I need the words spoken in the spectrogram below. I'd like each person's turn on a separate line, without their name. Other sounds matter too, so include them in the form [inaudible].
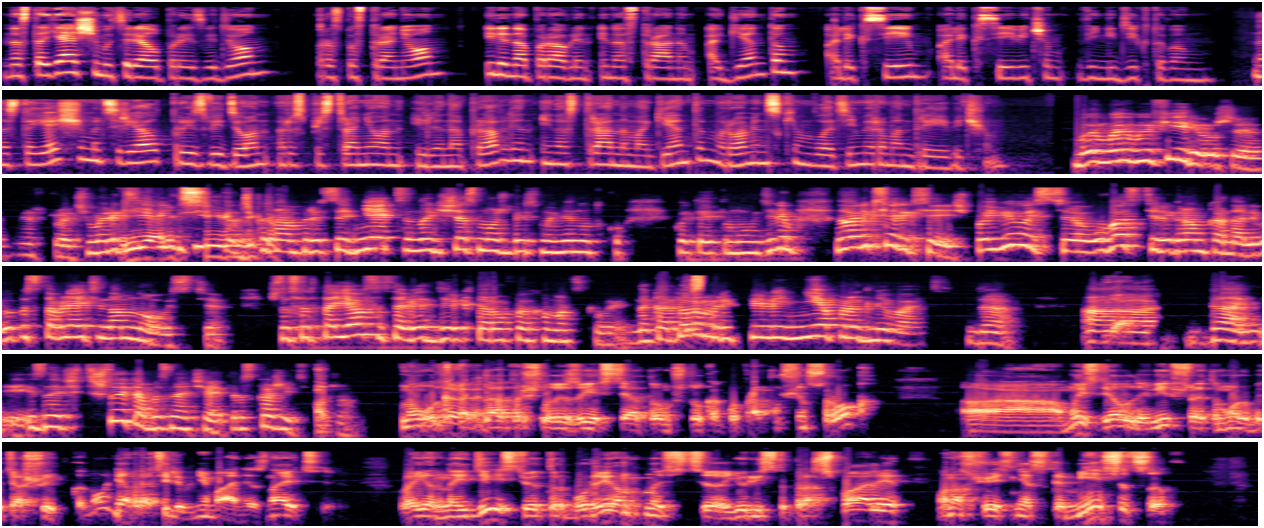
Настоящий материал произведен, распространен или направлен иностранным агентом Алексеем Алексеевичем Венедиктовым.
Настоящий материал произведен, распространен или направлен иностранным агентом Роменским Владимиром Андреевичем.
Вы, мы в эфире уже, между прочим. Алексей, Алексей Венедиктов к нам присоединяется. Но сейчас, может быть, мы минутку какой-то этому уделим. Но, Алексей Алексеевич, появилось э, у вас в Телеграм-канале, вы поставляете нам новости, что состоялся совет директоров «Эхо Москвы», на котором решили не продлевать. Да. А, да. да. И, значит, что это обозначает? Расскажите, пожалуйста.
Ну, когда пришло известие о том, что как бы пропущен срок, а, мы сделали вид, что это может быть ошибка. Ну, не обратили внимания, знаете, военные действия, турбулентность, э, юристы проспали, у нас еще есть несколько месяцев,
